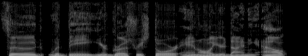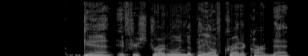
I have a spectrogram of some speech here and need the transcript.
Food would be your grocery store and all your dining out. Again, if you're struggling to pay off credit card debt,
